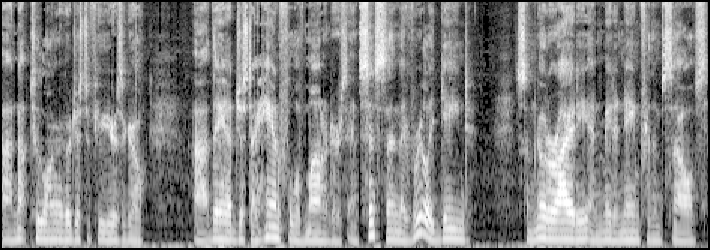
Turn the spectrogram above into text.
uh, not too long ago, just a few years ago, uh, they had just a handful of monitors, and since then they've really gained some notoriety and made a name for themselves.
